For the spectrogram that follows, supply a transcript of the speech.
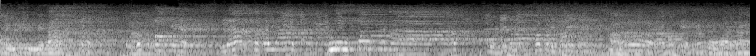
เคยได้ยินไหมครับครับโอเคและจักรยานถูกต้องนะครับโอ้ยนี่ก็เข้าใจใบ้ไหมเออเราก็เก่งนะโหไวมาก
